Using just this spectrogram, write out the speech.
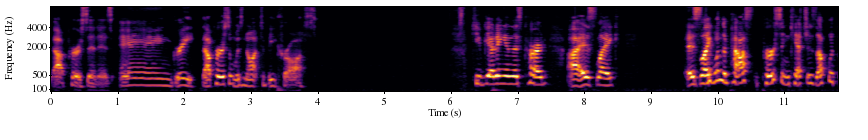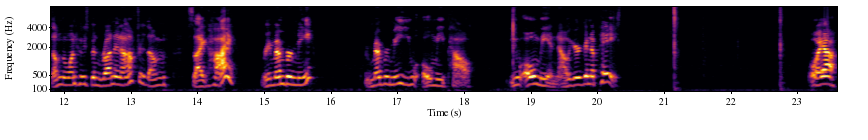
that person is angry. That person was not to be crossed. Keep getting in this card. Uh, it's like it's like when the past person catches up with them, the one who's been running after them. It's like, hi, remember me? Remember me? You owe me, pal. You owe me, and now you're gonna pay. Oh yeah,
